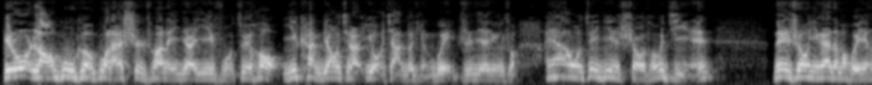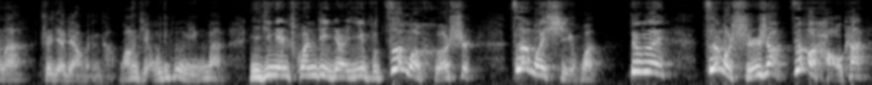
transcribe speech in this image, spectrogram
比如老顾客过来试穿了一件衣服，最后一看标签，哟，价格挺贵，直接就说：“哎呀，我最近手头紧。”那时候你该怎么回应呢？直接这样回应他：“王姐，我就不明白了，你今天穿这件衣服这么合适，这么喜欢，对不对？这么时尚，这么好看，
